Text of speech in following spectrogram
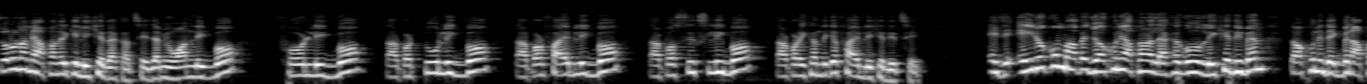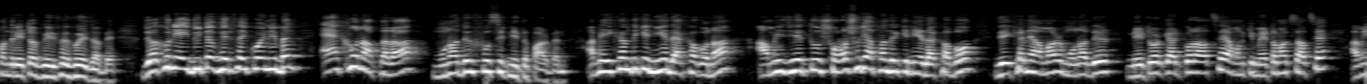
চলুন আমি আপনাদেরকে লিখে দেখাচ্ছি। যে আমি ওয়ান লিখব ফোর লিখব, তারপর টু লিখব, তারপর ফাইভ লিখব, তারপর সিক্স লিখব, তারপর এখান থেকে ফাইভ লিখে দিচ্ছি। এই যে এইরকমভাবে যখনই আপনারা লেখাগুলো লিখে দিবেন, তখনই দেখবেন আপনাদের এটা ভেরিফাই হয়ে যাবে। যখনই এই দুইটা ভেরিফাই করে নেবেন, এখন আপনারা মুনাদের ফুসিট নিতে পারবেন। আমি এখান থেকে নিয়ে দেখাবো না। আমি যেহেতু সরাসরি আপনাদেরকে নিয়ে দেখাবো যে এখানে আমার মোনাদের নেটওয়ার্ক অ্যাড করা আছে, এমনকি মেটামাক্স আছে, আমি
